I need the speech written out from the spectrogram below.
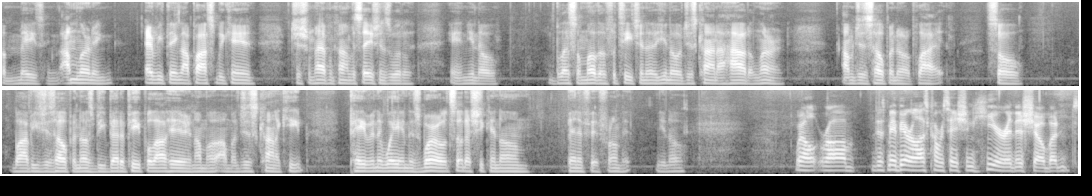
amazing. I'm learning everything I possibly can just from having conversations with her, and you know, bless her mother for teaching her, you know, just kind of how to learn. I'm just helping her apply it. So Bobby's just helping us be better people out here, and I'm I'm gonna just kind of keep paving the way in this world so that she can um, benefit from it. You know. Well, Rob, this may be our last conversation here in this show, but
